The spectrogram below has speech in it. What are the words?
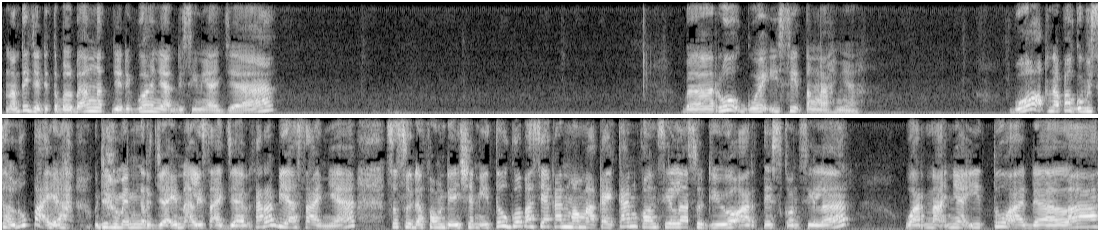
nanti jadi tebal banget. Jadi gue hanya di sini aja baru gue isi tengahnya Bo, kenapa gue bisa lupa ya? Udah main ngerjain alis aja. Karena biasanya sesudah foundation itu gue pasti akan memakaikan concealer Studio Artist Concealer. Warnanya itu adalah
